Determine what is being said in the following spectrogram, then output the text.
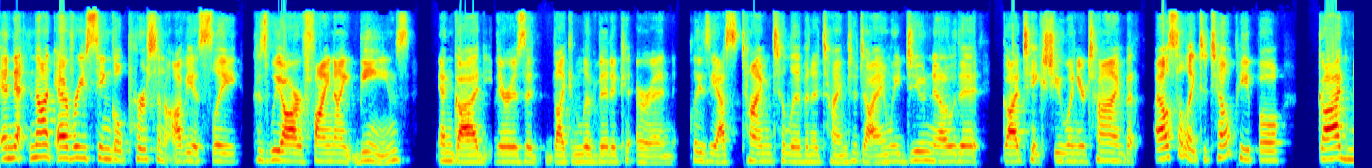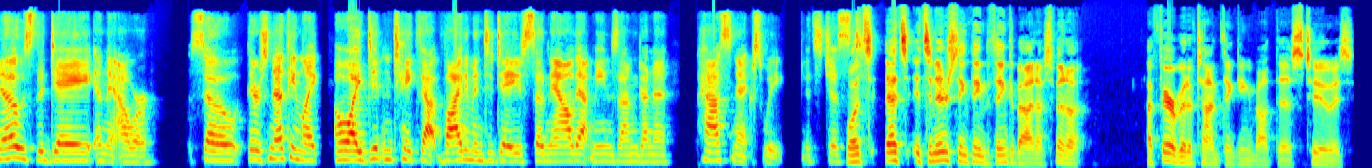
and not every single person obviously because we are finite beings and god there is a like in leviticus or in ecclesiastes time to live and a time to die and we do know that god takes you when your time but i also like to tell people god knows the day and the hour so there's nothing like oh i didn't take that vitamin today so now that means i'm gonna pass next week it's just Well, it's that's it's an interesting thing to think about, and I've spent a, a fair bit of time thinking about this too. Is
